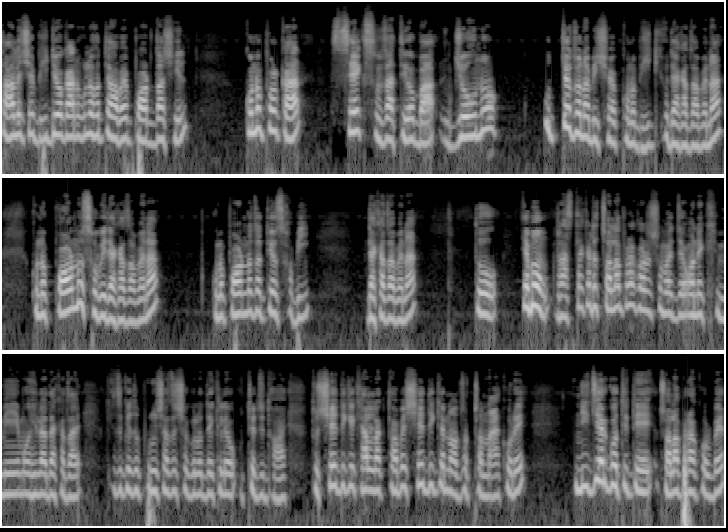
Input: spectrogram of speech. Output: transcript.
তাহলে সে ভিডিও গানগুলো হতে হবে পর্দাশীল। কোনো প্রকার সেক্স জাতীয় বা যৌন উত্তেজনা বিষয়ক কোনো ভিডিও দেখা যাবে না, কোনো পর্ণ ছবি দেখা যাবে না, কোনো পর্ণ জাতীয় ছবি দেখা যাবে না। তো এবং রাস্তাঘাটে চলাফেরা করার সময় যে অনেক মেয়ে মহিলা দেখা যায়, কিছু কিছু পুরুষ আছে সেগুলো দেখলেও উত্তেজিত হয়। তো সেদিকে খেয়াল রাখতে হবে, সেদিকে নজরটা না করে নিজের গতিতে চলাফেরা করবেন,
